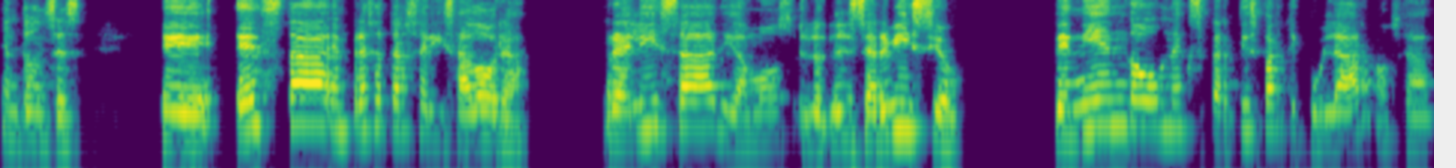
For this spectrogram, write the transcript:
Entonces, eh, esta empresa tercerizadora realiza, digamos, el servicio teniendo una expertise particular, o sea,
